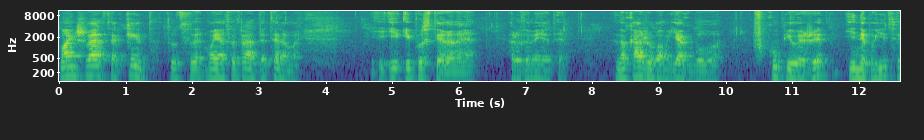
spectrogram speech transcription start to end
майн швестер, кінт, тут моя сестра, дитина моя. І, і, пустили мене, розумієте? Ну кажу вам, як було. Вкупі лежить і не боїться.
